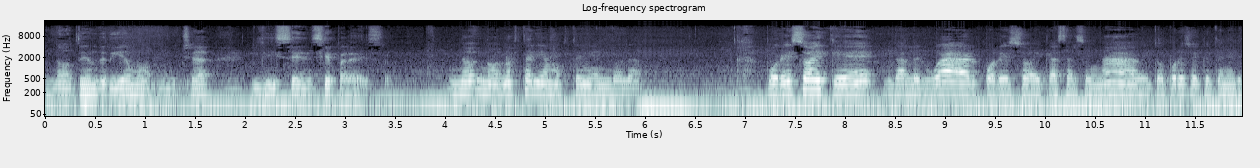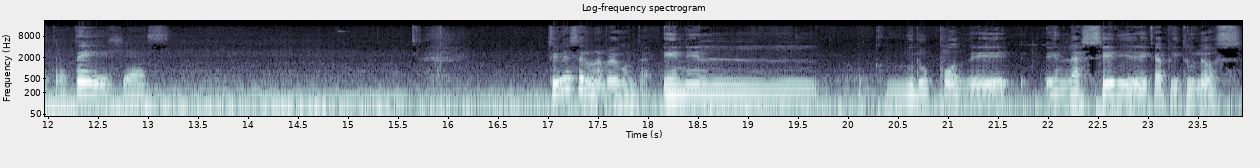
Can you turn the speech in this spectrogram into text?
No tendríamos mucha licencia para eso. No, no, no estaríamos teniéndola. Por eso hay que darle lugar, por eso hay que hacerse un hábito, por eso hay que tener estrategias. Te voy a hacer una pregunta. En el grupo de. En la serie de capítulos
